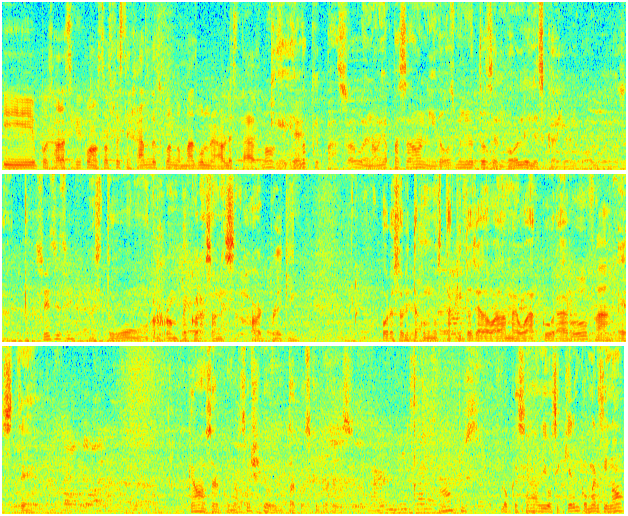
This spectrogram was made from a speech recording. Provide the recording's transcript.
Y pues ahora sí que cuando estás festejando es cuando más vulnerable estás, ¿no? ¿Qué es lo que pasó, güey? No había pasado ni dos minutos del gol y les cayó el gol, güey, o sea. Sí, sí, sí. Estuvo rompecorazones, heartbreaking. Por eso ahorita con unos taquitos de adobada me voy a curar. Ufa. Este, ¿Qué vamos a hacer? ¿Comer sushi o tacos? ¿Qué prefieres? No, pues lo que sea. Digo, si quieren comer, si no,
